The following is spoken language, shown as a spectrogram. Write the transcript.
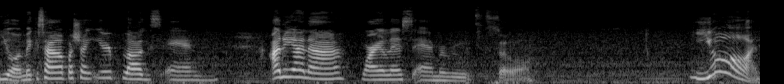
Yun, may kasama pa siyang earplugs and ano yan ah, wireless emerald. So, yun.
